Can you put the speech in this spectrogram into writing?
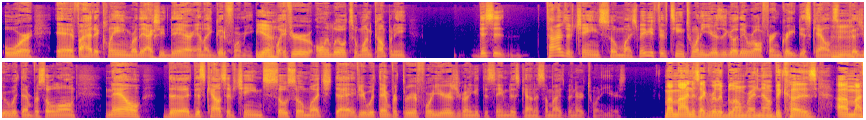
or if I had a claim, were they actually there and like good for me? Yeah. But if you're only loyal to one company, this is times have changed so much. Maybe 15, 20 years ago, they were offering great discounts Mhm. because you were with them for so long. Now the discounts have changed so so much that if you're with them for three or four years, you're going to get the same discount as somebody's been there 20 years. My mind is like really blown right now because um my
